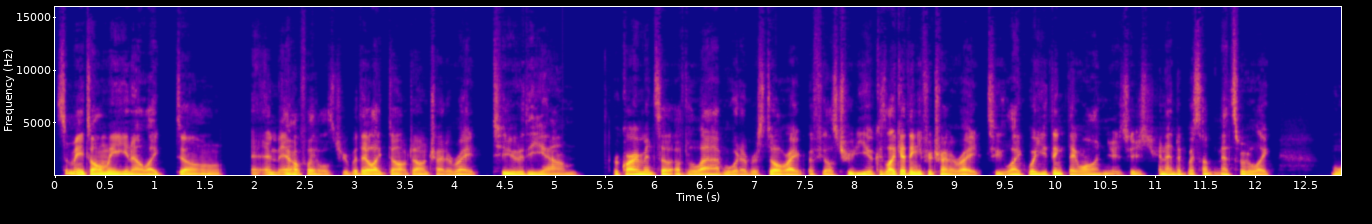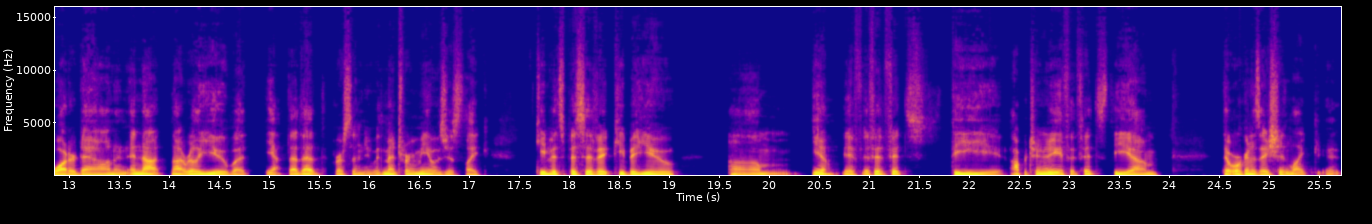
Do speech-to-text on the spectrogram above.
somebody told me, you know, like don't, and, and hopefully it holds true, but they're like, don't, don't try to write to the um, requirements of, of, the lab or whatever. Still write what feels true to you. Because like i think if you're trying to write to like what you think they want you're just gonna end up with something that's sort of like watered down and, and not not really you. But yeah that that person who was mentoring me was just like keep it specific keep it you. Um you know if if it fits the opportunity if it fits the um the organization like it,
